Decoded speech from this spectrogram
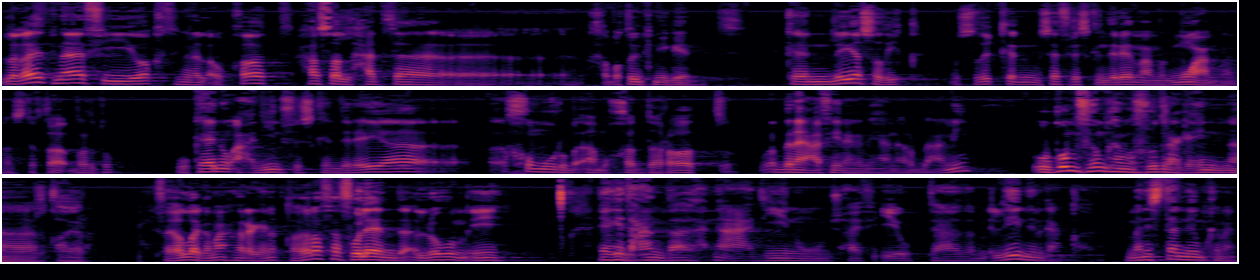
لغاية ما في وقت من الأوقات حصل حادثة آه، خبطتني جامد. كان ليا صديق والصديق كان مسافر اسكندرية مع مجموعة من الأصدقاء برضو وكانوا قاعدين في اسكندرية خمور بقى مخدرات ربنا يعافينا جميعا يا رب العالمين وجم في يوم كان المفروض راجعين القاهرة. فيلا يا جماعة إحنا راجعين القاهرة. ففلان ده قال لهم إيه؟ يا جدعان بقى إحنا قاعدين ومش عارف إيه وبتاع ليه نرجع القاهرة؟ ما نستنى يوم كمان.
